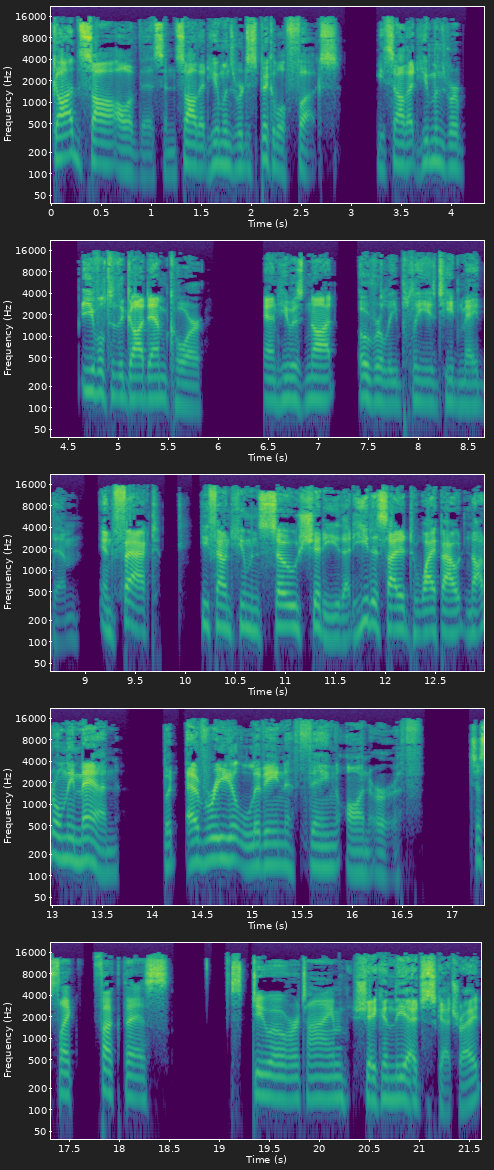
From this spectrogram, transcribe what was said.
God saw all of this and saw that humans were despicable fucks. He saw that humans were evil to the goddamn core, and he was not overly pleased he'd made them. In fact, he found humans so shitty that he decided to wipe out not only man, but every living thing on Earth. Just like, fuck this. Just do overtime. Shaking the edge sketch, right?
